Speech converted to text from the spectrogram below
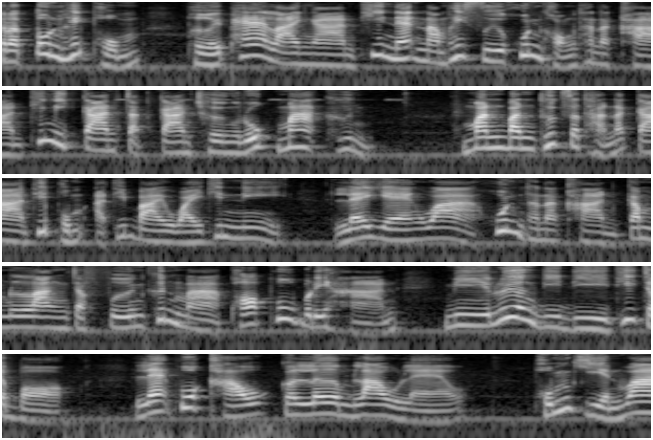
กระตุ้นให้ผมเผยแพร่รายงานที่แนะนำให้ซื้อหุ้นของธนาคารที่มีการจัดการเชิงรุกมากขึ้น มันบันทึกสถานการณ์ที่ผมอธิบายไว้ที่นี่ และแย้งว่าหุ้นธนาคารกำลังจะฟื้นขึ้นมา เพราะผู้บริหารมีเรื่องดีๆ ที่จะบอก และพวกเขาก็เริ่มเล่าแล้ว ผมเขียนว่า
